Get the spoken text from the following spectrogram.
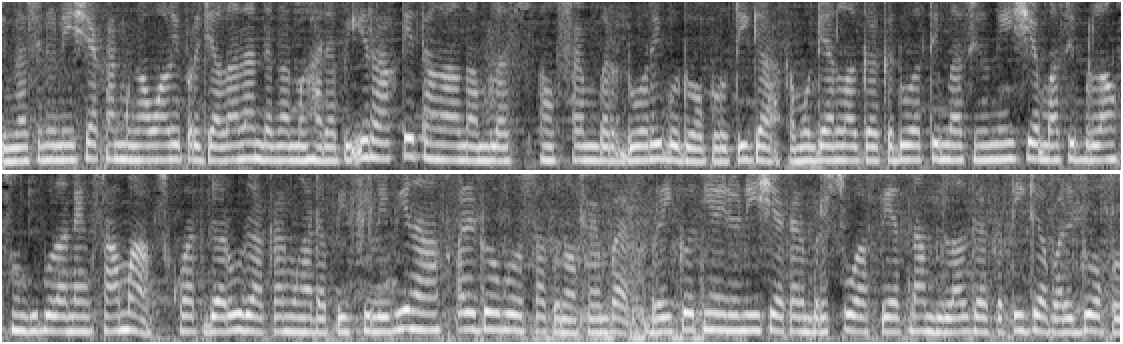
Timnas Indonesia akan mengawali perjalanan dengan menghadapi Irak di tanggal 16 November 2023. Kemudian laga kedua timnas Indonesia masih berlangsung di bulan yang sama, skuad Garuda akan menghadapi Filipina pada 21 November. Berikutnya Indonesia akan bersua Vietnam di laga ketiga pada 21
